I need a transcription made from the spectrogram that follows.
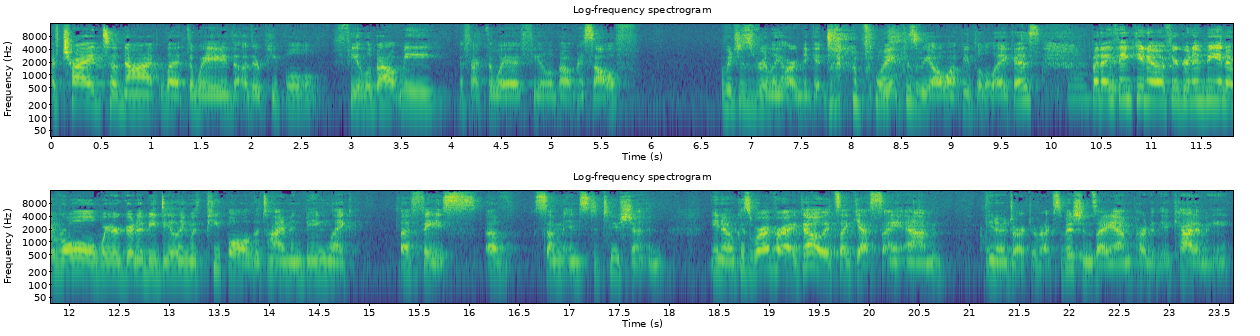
I've tried to not let the way the other people feel about me affect the way I feel about myself, which is really hard to get to that point because we all want people to like us. But I think you know if you're going to be in a role where you're going to be dealing with people all the time and being like a face of some institution, you know, because wherever I go, it's like yes, I am you know director of exhibitions i am part of the academy.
